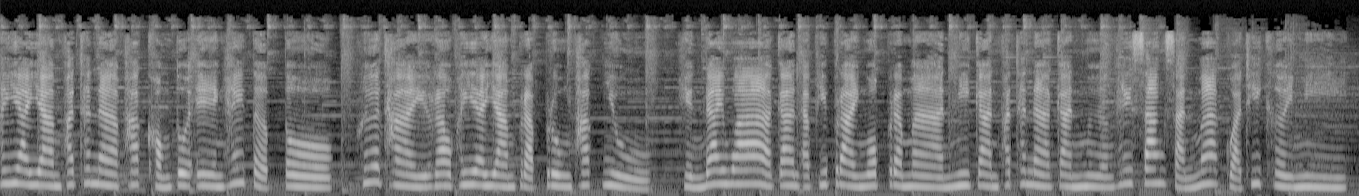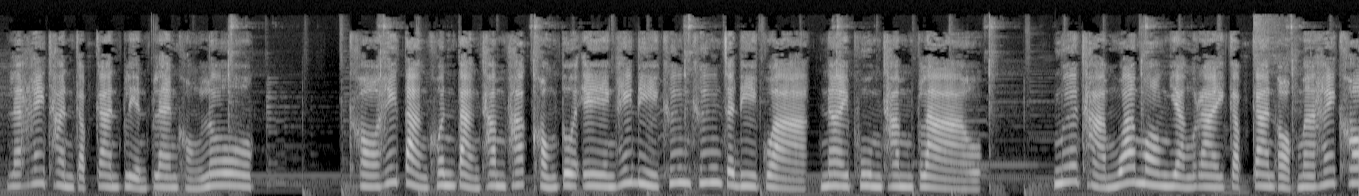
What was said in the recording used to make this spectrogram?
พยายามพัฒนาพักของตัวเองให้เติบโต เพื่อไทยเราพยายามปรับปรุงพักอยู่ เห็นได้ว่าการอภิปรายงบประมาณมีการพัฒนาการเมืองให้สร้างสรรค์มากกว่าที่เคยมี และให้ทันกับการเปลี่ยนแปลงของโลก ขอให้ต่างคนต่างทำพักของตัวเองให้ดีขึ้นขึ้นจะดีกว่า นายภูมิธรรมกล่าว เมื่อถามว่ามองอย่างไรกับการออกมาให้ข้อ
